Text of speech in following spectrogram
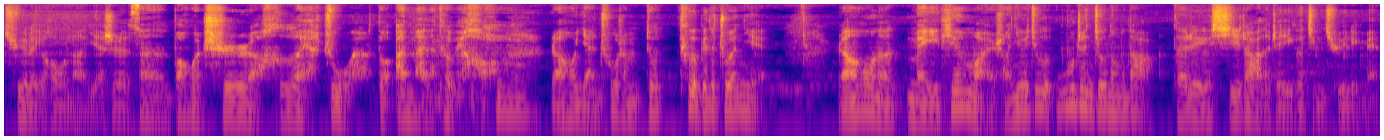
去了以后呢，也是嗯，包括吃啊、喝呀、住啊，都安排的特别好，然后演出什么都特别的专业。然后呢，每天晚上，因为就乌镇就那么大，在这个西栅的这一个景区里面，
